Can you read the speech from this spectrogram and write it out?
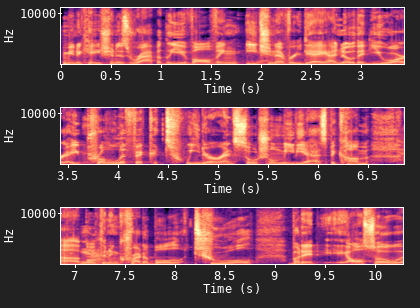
Communication is rapidly evolving each yeah. and every day. I know that you are a prolific tweeter, and social media has become uh, yeah. both an incredible tool, but it also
